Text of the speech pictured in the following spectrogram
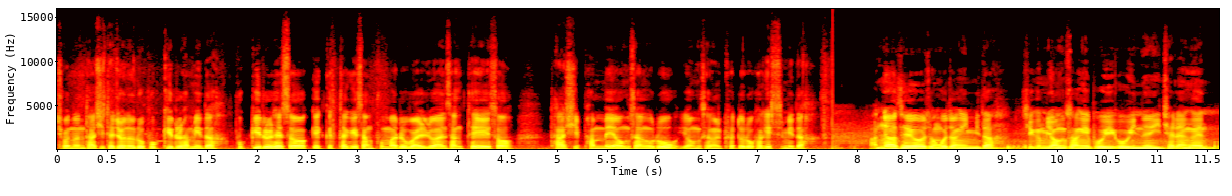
저는 다시 대전으로 복귀를 합니다. 복귀를 해서 깨끗하게 상품화를 완료한 상태에서 다시 판매 영상으로 영상을 켜도록 하겠습니다. 안녕하세요. 정거장입니다. 지금 영상에 보이고 있는 이 차량은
